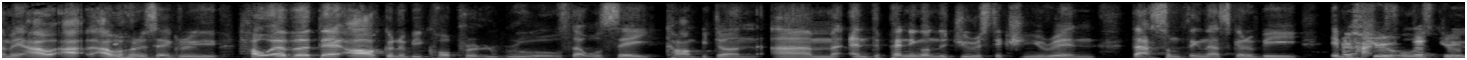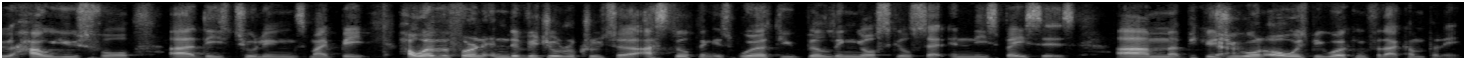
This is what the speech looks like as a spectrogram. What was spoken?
I mean, I I, I 100 percent agree with you. However, there are going to be corporate rules that will say can't be done. Um, and depending on the jurisdiction you're in, that's something that's going to be That's true, impactful that's as to how useful uh, these toolings might be. However, for an individual recruiter, I still think it's worth you building your skill set in these spaces um, because Yeah. you won't always be working for that company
